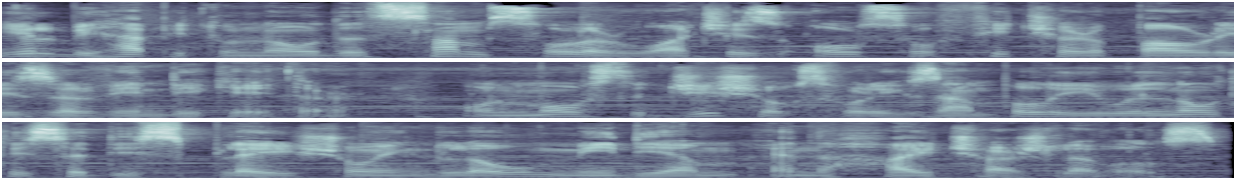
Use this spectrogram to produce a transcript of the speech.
You'll be happy to know that some solar watches also feature a power reserve indicator. On most G-Shocks for example, you will notice a display showing low, medium and high charge levels.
